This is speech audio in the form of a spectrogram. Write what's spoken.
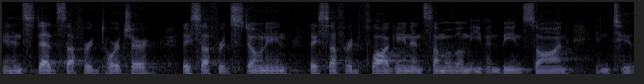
and instead suffered torture. They suffered stoning, they suffered flogging, and some of them even being sawn in two.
